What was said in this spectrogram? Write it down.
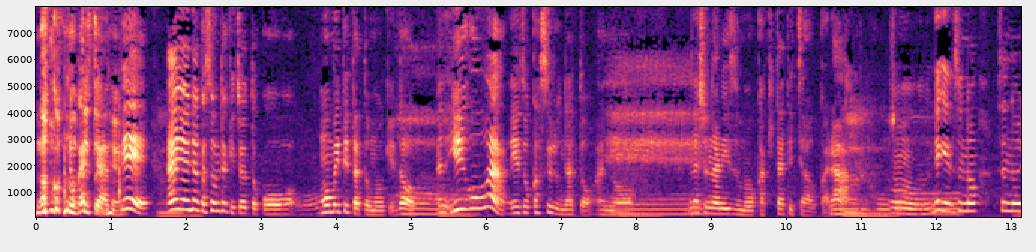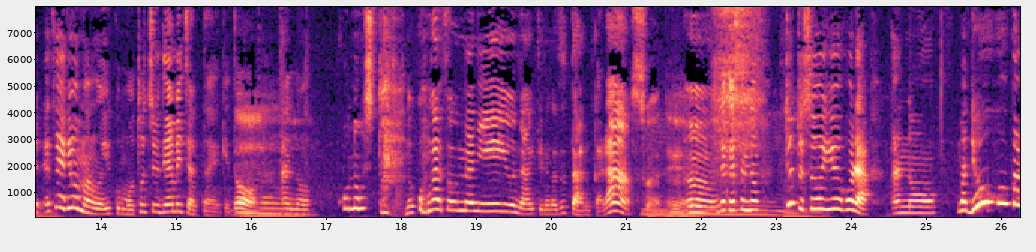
なんかなっとかしちゃってね。て、うん。あいやなんかその時ちょっとこう揉めてたと思うけどあの遺言は映像化するなとあのナショナリズムをかきたてちゃうから、なるほど。うん、だけどそのその私は龍馬が行くも途中でやめちゃったんやけど、うん。あのこの人の子がそんなに英雄なんていうのがずっとあるから、そうやね。うん。だからそのうんちょっとそういうほらあの、まあ、両方から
